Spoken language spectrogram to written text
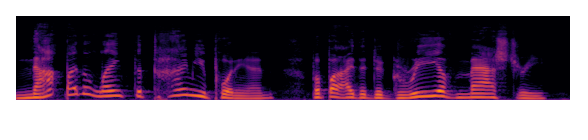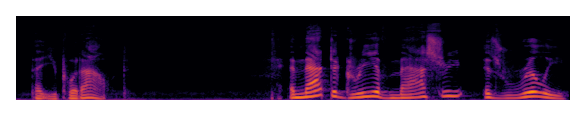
not by the length of time you put in, but by the degree of mastery that you put out. And that degree of mastery is really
